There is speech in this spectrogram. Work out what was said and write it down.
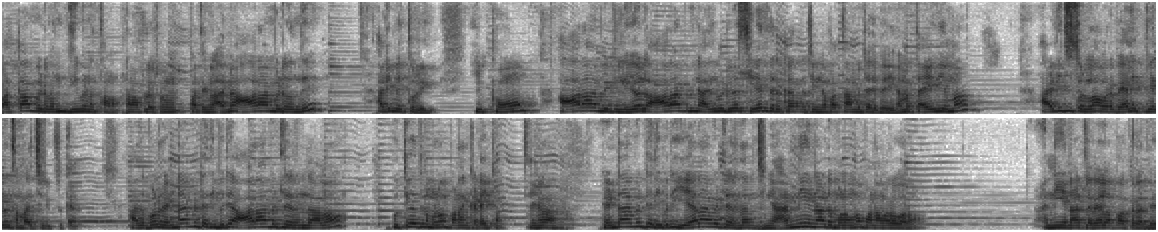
பத்தாம் வீடு வந்து ஜீவனஸ்தானம். நம்ம அப்படி சொல்லணும். பார்த்தீங்களா அதுமாதிரி ஆறாம் வீடு வந்து அடிமை தொழில். இப்போ ஆறாம் வீட்டிலேயோ இல்லை ஆறாம் வீட்டில் அதிபதியோ சேர்ந்து இருக்காருன்னு வச்சுக்கோங்க பத்தாம் வீட்டு அதிபதி. நம்ம தைரியமாக அடித்து சொல்லலாம் அவர் வேலைக்கு போய் சம்பாதிச்சுக்கிட்டு இருக்காரு. அதுபோல் ரெண்டாம் வீட்டு அதிபதி ஆறாம் வீட்டில் இருந்தாலும் உத்தியோகத்தின் மூலம் பணம் கிடைக்கும். சரிங்களா? ரெண்டாம் வீட்டு அதிபதி ஏழாம் வீட்டில் இருந்தால் வச்சுங்க அந்நிய நாடு மூலமாக பணம் வர வரும். அந்நிய நாட்டில் வேலை பார்க்குறது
